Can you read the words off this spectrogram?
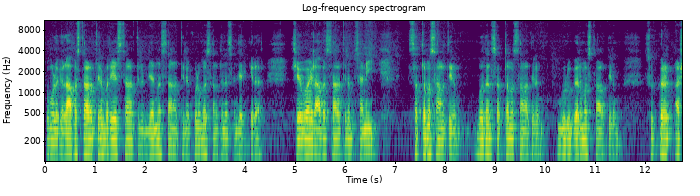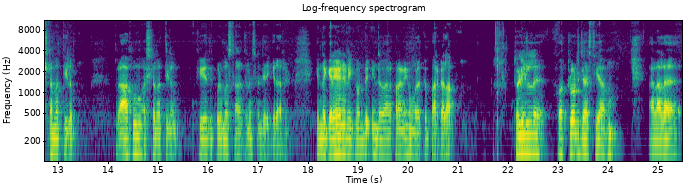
உங்களுக்கு லாபஸ்தானத்திலும் விரயஸ்தானத்திலும் ஜென்மஸ்தானத்திலும் குடும்பஸ்தானத்திலும் சஞ்சரிக்கிறார். செவ்வாய் லாபஸ்தானத்திலும் சனி சப்தமஸ்தானத்திலும் புதன் சப்தமஸ்தானத்திலும் குரு கர்மஸ்தானத்திலும் சுக்கிரன் அஷ்டமத்திலும் ராகுவும் அஷ்டமத்திலும் கேது குடும்பஸ்தானத்திலும் சஞ்சரிக்கிறார்கள். இந்த கிரக நிலை கொண்டு இந்த வார பலனை உங்களுக்கு பார்க்கலாம். தொழிலில் ஒர்க்லோட் ஜாஸ்தியாகும். அதனால்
